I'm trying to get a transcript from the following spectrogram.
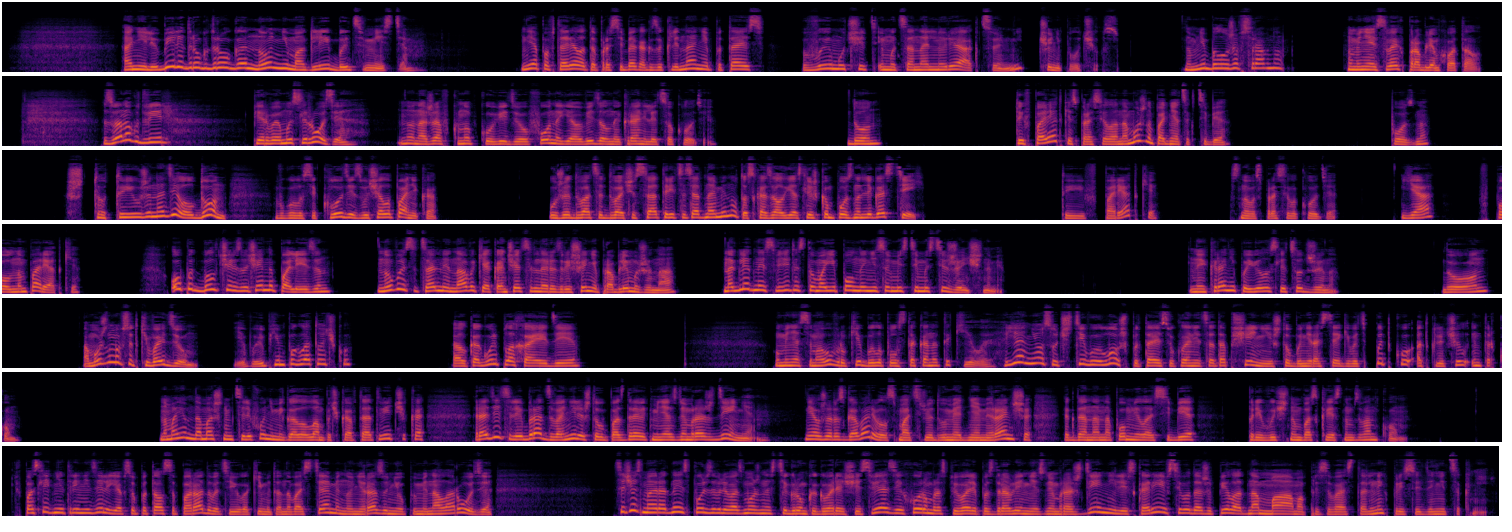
Они любили друг друга, но не могли быть вместе. Я повторял это про себя как заклинание, пытаясь вымучить эмоциональную реакцию. Ничего не получилось. Но мне было уже все равно. У меня и своих проблем хватало. Звонок в дверь. Первая мысль Рози, но, нажав кнопку видеофона, я увидел на экране лицо Клоди. «Дон, ты в порядке?» — спросила она. «Можно подняться к тебе?» «Поздно». «Что ты уже наделал, Дон?» — в голосе Клоди звучала паника. «Уже 22 часа 31 минута», — сказал я, — «слишком поздно для гостей». «Ты в порядке?» — снова спросила Клодия. «Я в полном порядке. Опыт был чрезвычайно полезен. Новые социальные навыки, окончательное разрешение проблемы жена. Наглядное свидетельство моей полной несовместимости с женщинами». На экране появилось лицо Джина. «Дон, а можно мы все-таки войдем и выпьем по глоточку?» Алкоголь – плохая идея. У меня самого в руке было полстакана текилы. Я нес учтивую ложь, пытаясь уклониться от общения, и, чтобы не растягивать пытку, отключил интерком. На моем домашнем телефоне мигала лампочка автоответчика. Родители и брат звонили, чтобы поздравить меня с днем рождения. Я уже разговаривал с матерью двумя днями раньше, когда она напомнила о себе привычным воскресным звонком. В последние три недели я все пытался порадовать ее какими-то новостями, но ни разу не упоминал о Розе. Сейчас мои родные использовали возможности громкоговорящей связи, хором распевали поздравления с днем рождения, или, скорее всего, даже пела одна мама, призывая остальных присоединиться к ней.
